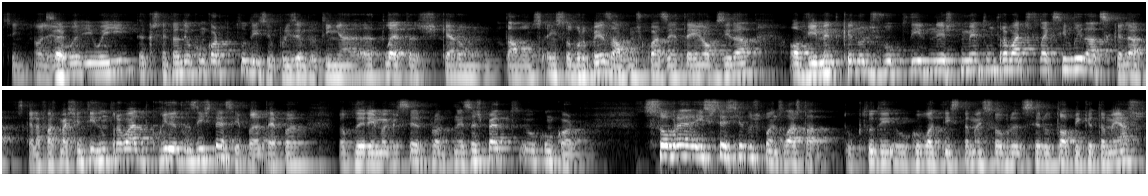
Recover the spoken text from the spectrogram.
Sim, olha, eu, eu aí, acrescentando, eu concordo com o que tu dizes. Eu, por exemplo, eu tinha atletas que eram, estavam em sobrepeso, alguns quase até em obesidade. Obviamente que eu não lhes vou pedir neste momento um trabalho de flexibilidade, se calhar. Se calhar faz mais sentido um trabalho de corrida de resistência, para, até para, para poderem emagrecer. Pronto, nesse aspecto eu concordo. Sobre a existência dos planos, lá está. O que, tu, o que o Blanco disse também sobre ser utópico, eu também acho.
